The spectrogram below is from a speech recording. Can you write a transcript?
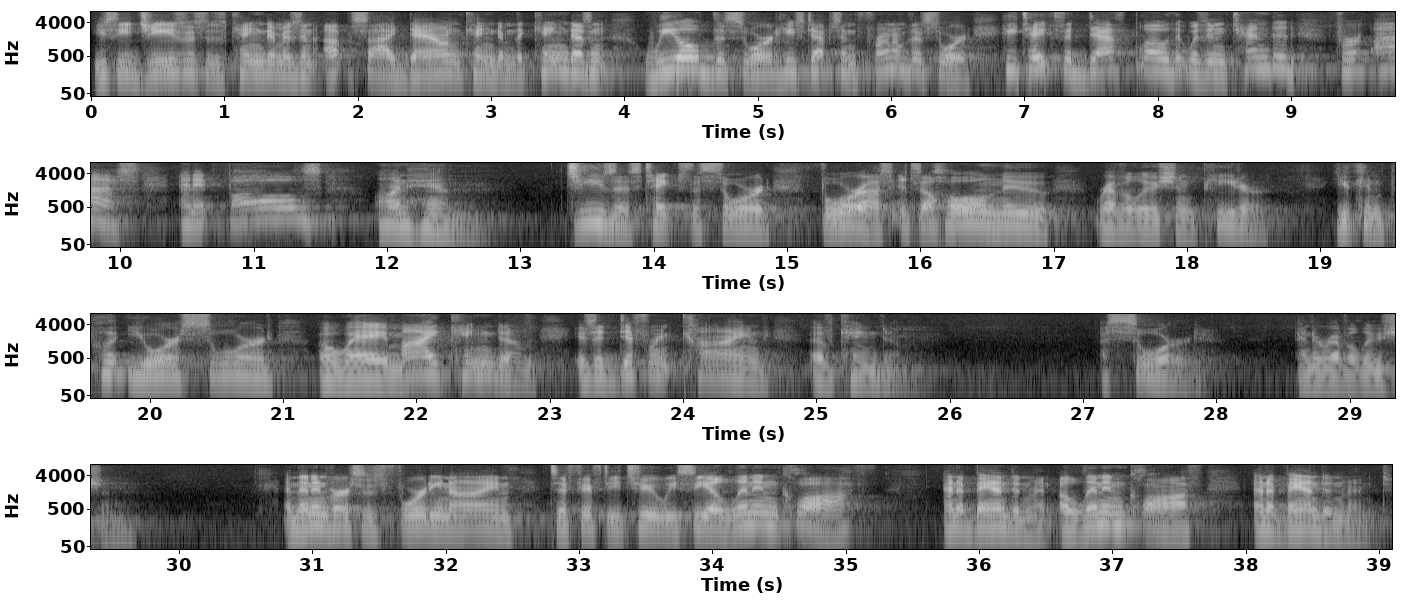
You see, Jesus' kingdom is an upside down kingdom. The king doesn't wield the sword, he steps in front of the sword. He takes a death blow that was intended for us, and it falls on him. Jesus takes the sword for us. It's a whole new revolution. Peter, you can put your sword away. My kingdom is a different kind of kingdom a sword and a revolution. And then in verses 49 to 52, we see a linen cloth and abandonment, a linen cloth and abandonment.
